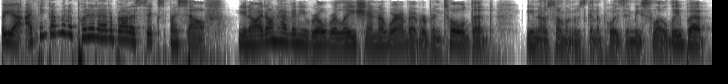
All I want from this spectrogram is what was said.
But yeah, I think I'm going to put it at about a six myself. You know, I don't have any real relation of where I've ever been told that, you know, someone was going to poison me slowly. But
